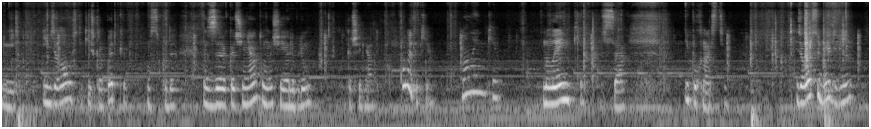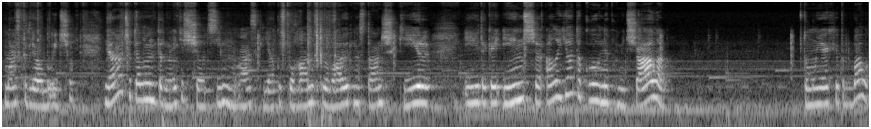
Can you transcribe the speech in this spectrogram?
ні? І взяла ось такі шкарпетки, господи, з каченя, тому що я люблю каченят. Вони такі маленькі, миленькі, все. І пухнасті. Взяла собі дві маски для обличчя. Я читала в інтернеті, що ці маски якось погано впливають на стан шкіри і таке інше. Але я такого не помічала. Тому я їх і придбала.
